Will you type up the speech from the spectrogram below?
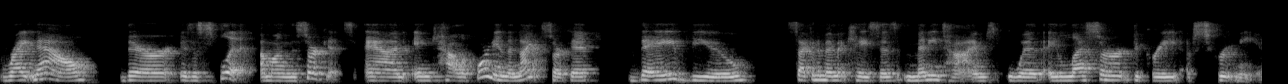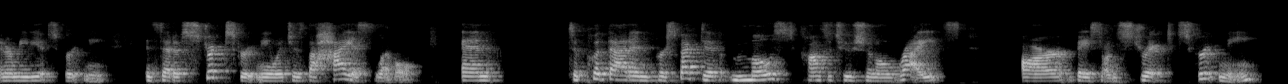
Right now, there is a split among the circuits. And in California, in the Ninth Circuit, they view Second Amendment cases many times with a lesser degree of scrutiny, intermediate scrutiny, instead of strict scrutiny, which is the highest level. And to put that in perspective, most constitutional rights are based on strict scrutiny,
